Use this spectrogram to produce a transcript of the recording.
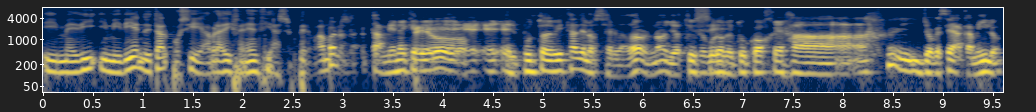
y, y midiendo y tal, pues sí, habrá diferencias, pero vamos. Bueno, también hay que ver eh, eh, el, punto de vista del observador, ¿no? Yo estoy seguro que tú coges a, yo que sé, a Camilo,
